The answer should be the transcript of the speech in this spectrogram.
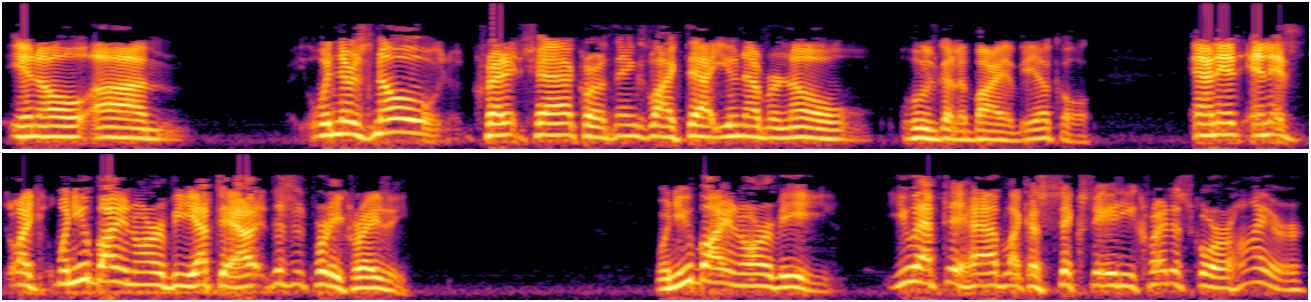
you know, um, when there's no credit check or things like that, you never know who's going to buy a vehicle. And it and it's like when you buy an RV, you have to. Add, this is pretty crazy. When you buy an RV, you have to have like a 680 credit score or higher,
